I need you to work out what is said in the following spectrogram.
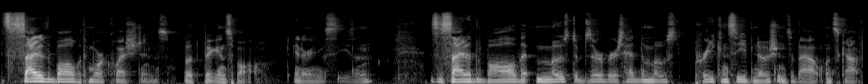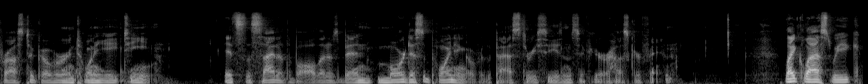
It's the side of the ball with more questions, both big and small entering the season. It's the side of the ball that most observers had the most preconceived notions about when Scott Frost took over in 2018. It's the side of the ball that has been more disappointing over the past three seasons if you're a Husker fan. Like last week,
